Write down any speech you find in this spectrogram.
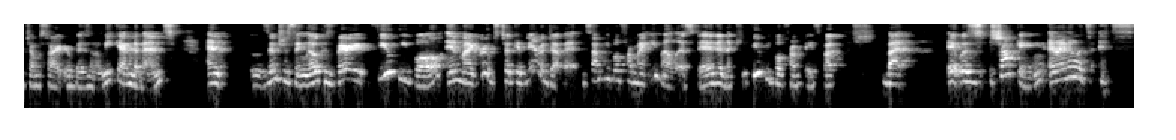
Jumpstart Your Biz in a Weekend event. And it was interesting though, because very few people in my groups took advantage of it. Some people from my email list did and a few people from Facebook, but it was shocking. And I know it's, it's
